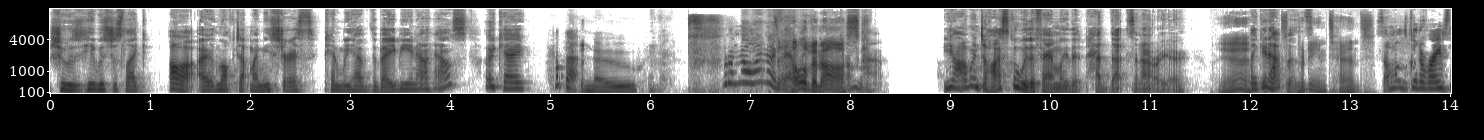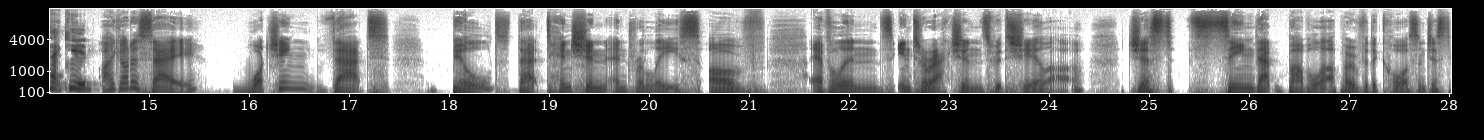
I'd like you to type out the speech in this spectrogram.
She was he was just like, "Oh, I locked up my mistress. Can we have the baby in our house?" Okay. How about no? But no, I know It's a hell of an that have done ask. Yeah, I went to high school with a family that had that scenario. Yeah. Like, it it's happens. Pretty intense. Someone's got to raise that kid. I gotta say, watching that build, that tension and release of Evelyn's interactions with Sheila, just seeing that bubble up over the course and just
